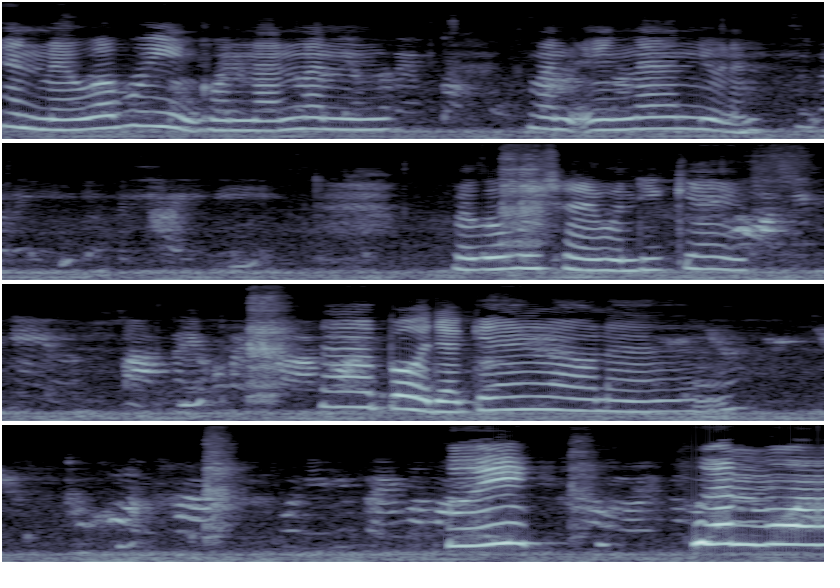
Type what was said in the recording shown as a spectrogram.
เห็นไหมว่าผู้หญิงคนนั้นมันมันเองนั่นอยู่นะ แล้วก็ผู้ชายคนที่แกล้งน่าโปรดอย่าแกล้งเรานะเฮ้ยเพื่อนม่วง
